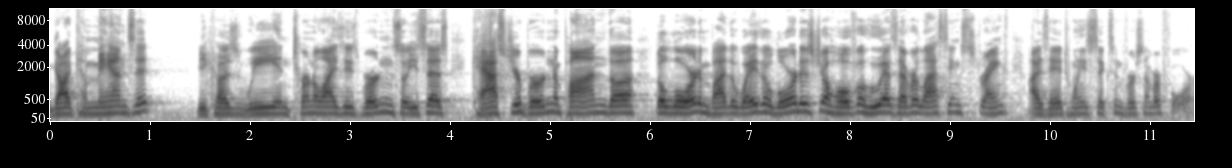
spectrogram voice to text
God commands it because we internalize these burdens. So he says, Cast your burden upon the, the Lord. And by the way, the Lord is Jehovah who has everlasting strength. Isaiah 26 and verse number 4.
